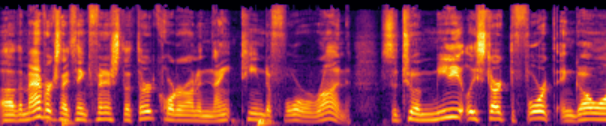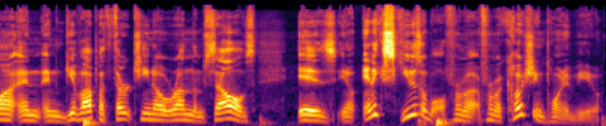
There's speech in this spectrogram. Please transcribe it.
uh, the Mavericks, I think, finished the third quarter on a 19 to 4 run. So to immediately start the fourth and go on and, and give up a 13 0 run themselves is you know inexcusable from a from a coaching point of view.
